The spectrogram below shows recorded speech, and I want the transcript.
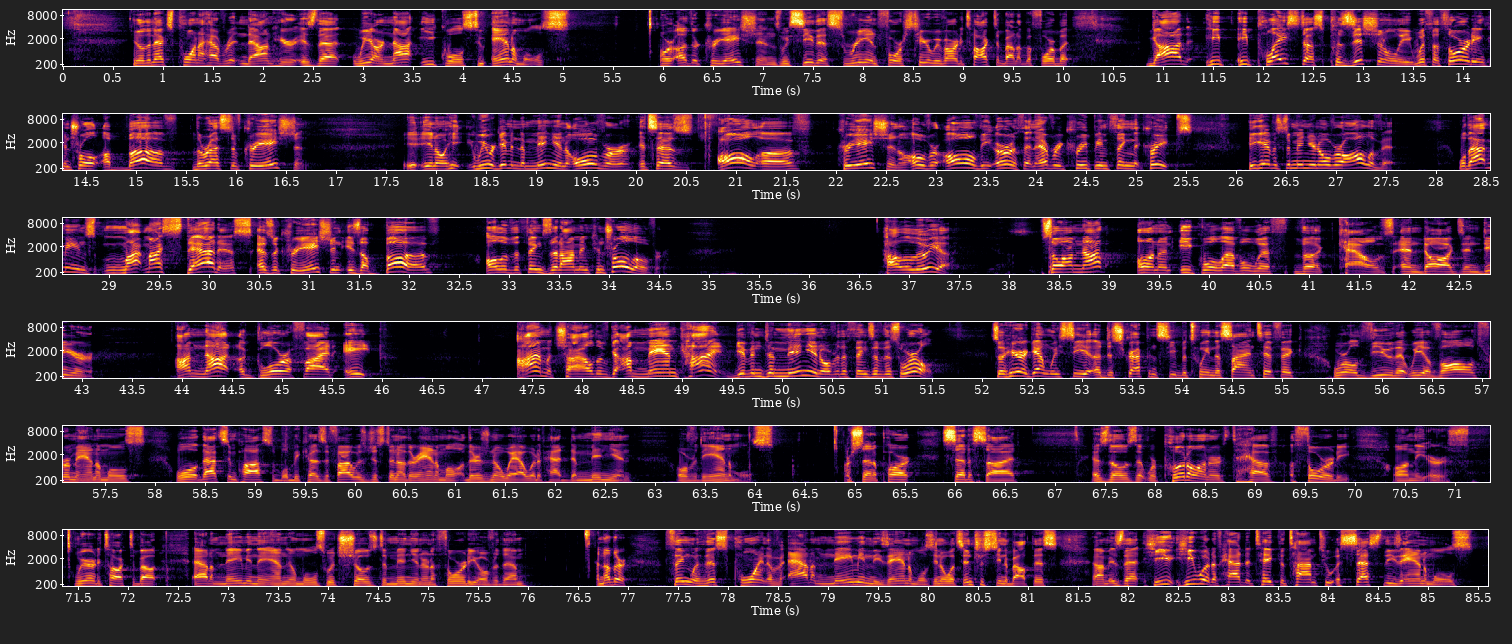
You know, the next point I have written down here is that we are not equals to animals or other creations. We see this reinforced here. We've already talked about it before, but God, He, he placed us positionally with authority and control above the rest of creation. You know, he, we were given dominion over, it says, all of creation, over all the earth and every creeping thing that creeps. He gave us dominion over all of it. Well, that means my, my status as a creation is above all of the things that I'm in control over. Hallelujah. So I'm not on an equal level with the cows and dogs and deer. I'm not a glorified ape. I'm a child of God. I'm mankind, given dominion over the things of this world. So here again, we see a discrepancy between the scientific worldview that we evolved from animals well, that's impossible because if I was just another animal, there's no way I would have had dominion over the animals. Or set apart, set aside as those that were put on earth to have authority on the earth. We already talked about Adam naming the animals, which shows dominion and authority over them. Another thing with this point of Adam naming these animals, you know, what's interesting about this um, is that he, he would have had to take the time to assess these animals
